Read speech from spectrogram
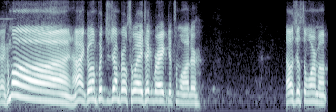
Okay, come on. All right, go and put your jump ropes away. Take a break. Get some water. That was just a warm up.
